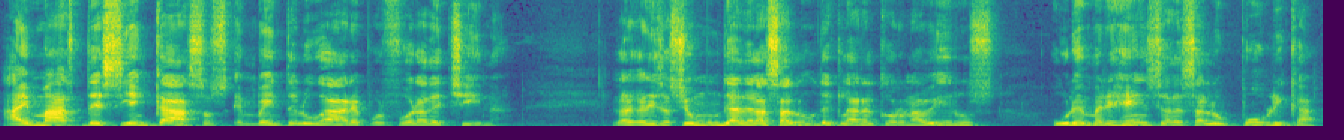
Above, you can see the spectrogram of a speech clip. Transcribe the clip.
Hay más de 100 casos en 20 lugares por fuera de China. La Organización Mundial de la Salud declara el coronavirus una emergencia de salud pública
